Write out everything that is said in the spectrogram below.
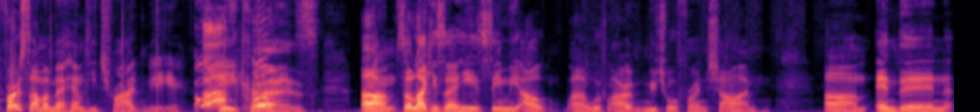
first time I met him, he tried me Oh. because, um, so like you said, he had seen me out uh, with our mutual friend Sean, um, and then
